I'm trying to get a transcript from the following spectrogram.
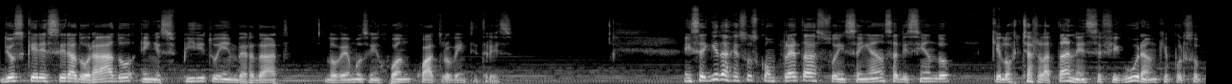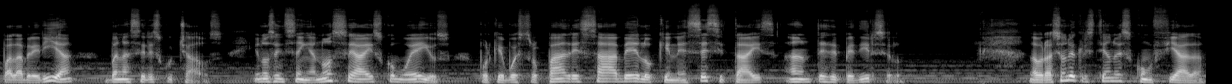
Dios quiere ser adorado en espíritu y en verdad. Lo vemos en Juan 4:23. Enseguida Jesús completa su enseñanza diciendo que los charlatanes se figuran que por su palabrería van a ser escuchados, y nos enseña, no seáis como ellos, porque vuestro Padre sabe lo que necesitáis antes de pedírselo. La oración del cristiano es confiada,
